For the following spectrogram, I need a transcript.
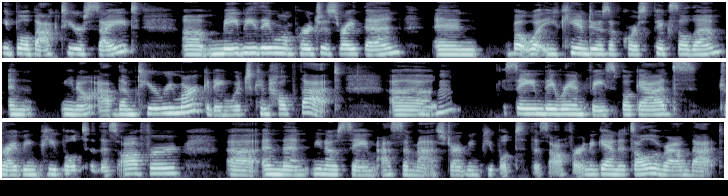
people back to your site um, maybe they won't purchase right then and but what you can do is of course pixel them and you know add them to your remarketing which can help that uh, Mhm. same they ran facebook ads driving people to this offer uh, and then you know same sms driving people to this offer and again it's all around that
